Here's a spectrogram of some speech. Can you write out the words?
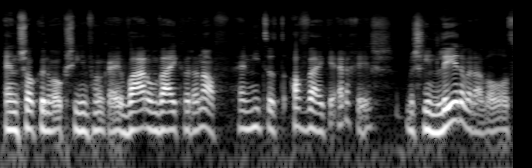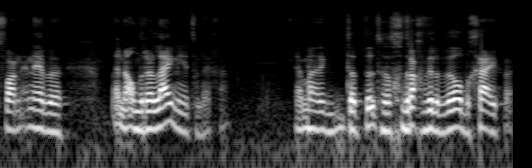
En zo kunnen we ook zien van oké, waarom wijken we dan af? En niet dat afwijken erg is. Misschien leren we daar wel wat van en hebben een andere lijn neer te leggen. Ja, maar ik- dat, dat gedrag willen we wel begrijpen.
